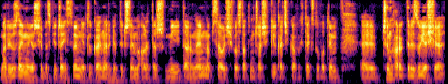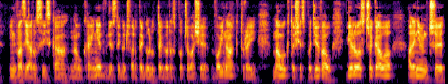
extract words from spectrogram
Mariusz, zajmujesz się bezpieczeństwem, nie tylko energetycznym, ale też militarnym. Napisałeś w ostatnim czasie kilka ciekawych tekstów o tym, e, czym charakteryzuje się inwazja rosyjska na Ukrainie. 24 lutego rozpoczęła się wojna, której mało kto się spodziewał. Wielu ostrzegało, ale nie wiem, czy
